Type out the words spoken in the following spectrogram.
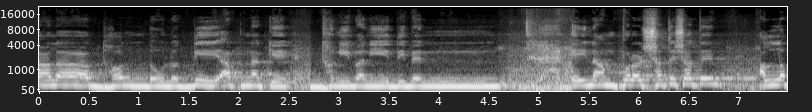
তাআলা ধন দৌলত দিয়ে আপনাকে ধনী বানিয়ে দিবেন। এই নাম পড়ার সাথে সাথে আল্লাহ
